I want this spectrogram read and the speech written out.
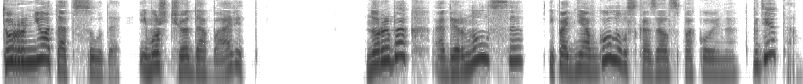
турнет отсюда и, может, что добавит. Но рыбак обернулся и, подняв голову, сказал спокойно, «Где там?»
